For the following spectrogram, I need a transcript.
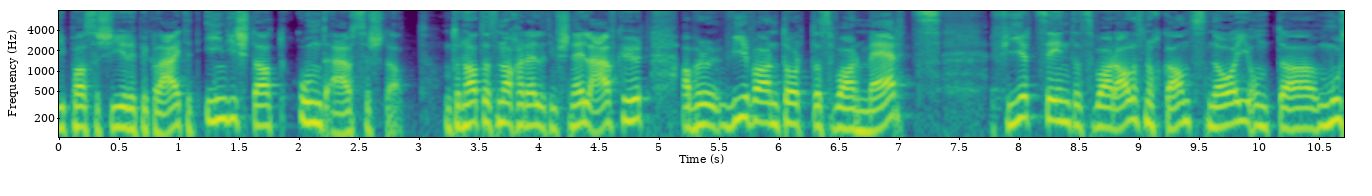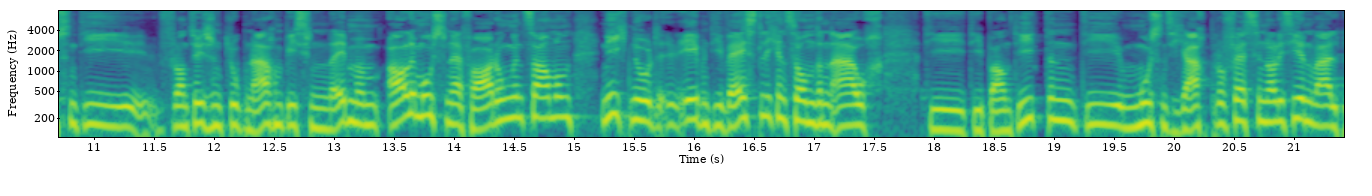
die Passagiere begleitet in die Stadt und außer Stadt. Und dann hat das nachher relativ schnell aufgehört, aber wir waren dort, das war März, 14, das war alles noch ganz neu und da mussten die französischen Truppen auch ein bisschen, eben alle mussten Erfahrungen sammeln, nicht nur eben die westlichen, sondern auch die, die Banditen, die mussten sich auch professionalisieren, weil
